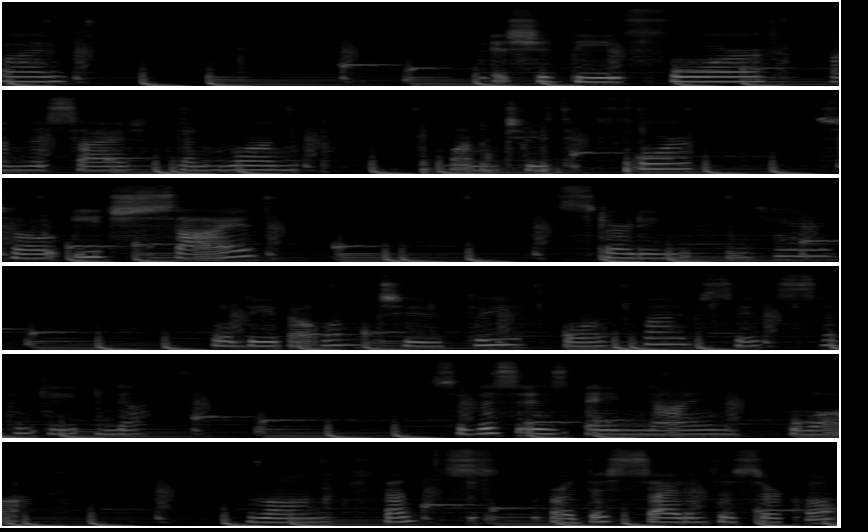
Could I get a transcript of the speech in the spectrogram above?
five, it should be four on this side, then one, one, two, three, four. So each side, starting from here, will be about one, two, three, four, five, six, seven, eight, nine. So this is a nine block long fence for this side of the circle.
